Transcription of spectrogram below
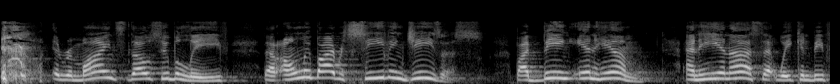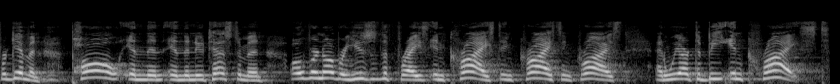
it reminds those who believe that only by receiving Jesus, by being in him, and he in us that we can be forgiven. Paul in the, in the New Testament over and over uses the phrase in Christ, in Christ, in Christ, and we are to be in Christ.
